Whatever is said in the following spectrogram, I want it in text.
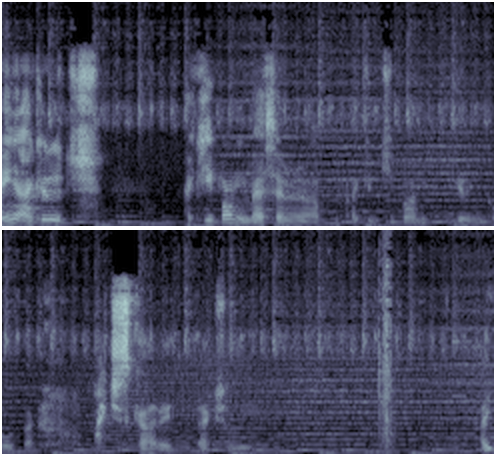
Dang it, I could have. I keep on messing it up. I can keep on getting gold back. I just got it, actually. I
